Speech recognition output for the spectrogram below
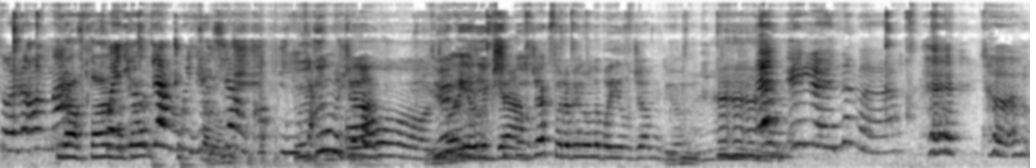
Sonra Bir hafta bayılacağım, kadar çok güzel olmuş. Duydun mu Can? Oo, Diyor ki bayılacağım. yakışıklı olacak sonra ben ona bayılacağım diyor. İyi öyle mi? Tamam.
